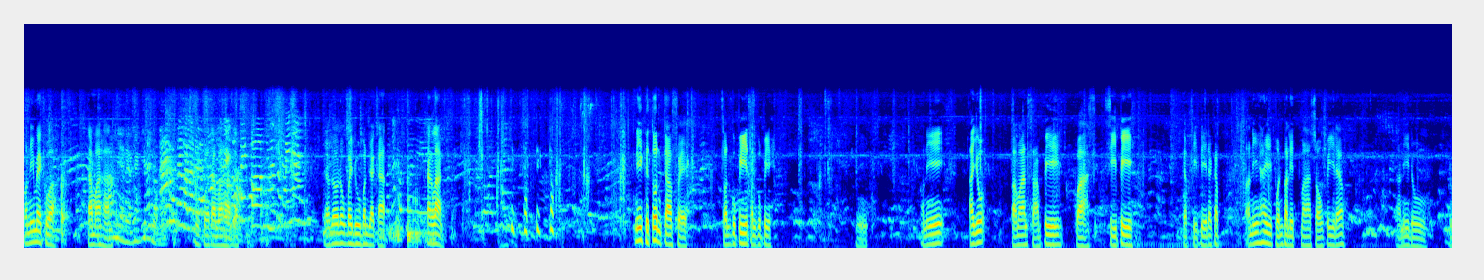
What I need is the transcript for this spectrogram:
วันนี้แม่ครัวตามอาหารแม่ครัวตามอาหารครับเดี๋ยวเราลงไปดูบรรยากาศข้างล่างนี่คือต้นกาแฟตอนกุปีตอนกุปีอันนี้อายุประมาณสามปีกว่าสี่ปี กับสี่ปีแล้วครับ อันนี้ให้ผลผลิตมาสองปีแล้ว อันนี้ดูดู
